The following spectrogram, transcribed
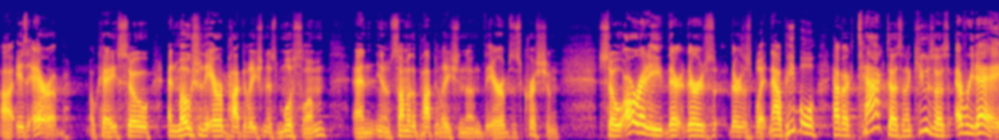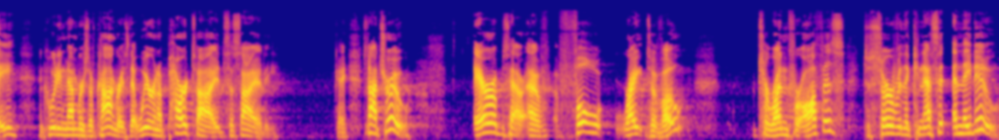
uh, is Arab. Okay, so, and most of the Arab population is Muslim, and you know, some of the population of the Arabs is Christian. So already there, there's, there's a split. Now, people have attacked us and accused us every day, including members of Congress, that we're an apartheid society. Okay, it's not true. Arabs have full right to vote, to run for office, to serve in the Knesset, and they do.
